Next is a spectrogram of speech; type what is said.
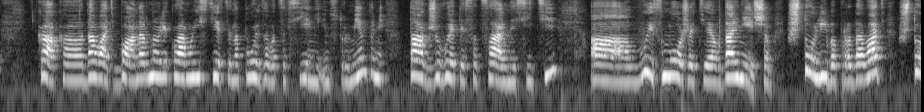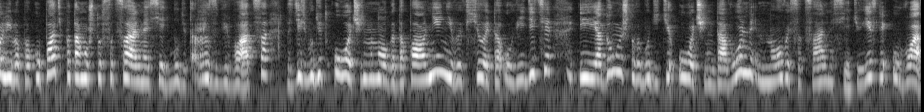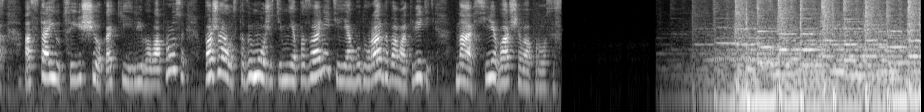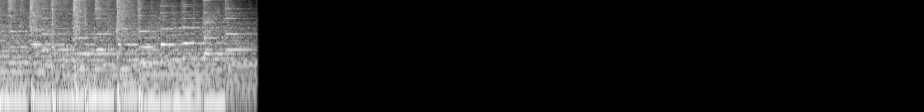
как э, давать баннерную рекламу, естественно, пользоваться всеми инструментами. Также в этой социальной сети вы сможете в дальнейшем что-либо продавать, что-либо покупать, потому что социальная сеть будет развиваться. Здесь будет очень много дополнений, вы все это увидите. И я думаю, что вы будете очень довольны новой социальной сетью. Если у вас остаются еще какие-либо вопросы, пожалуйста, вы можете мне позвонить, и я буду рада вам ответить на все ваши вопросы.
